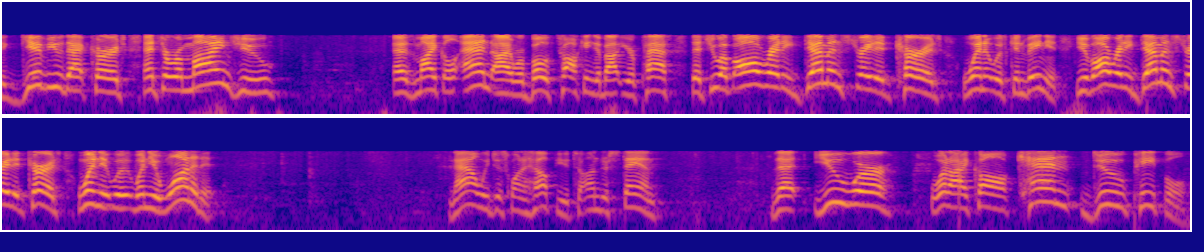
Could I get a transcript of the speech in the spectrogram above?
To give you that courage and to remind you, as Michael and I were both talking about your past, that you have already demonstrated courage when it was convenient. You've already demonstrated courage when, it, when you wanted it. Now we just want to help you to understand that you were what I call can do people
